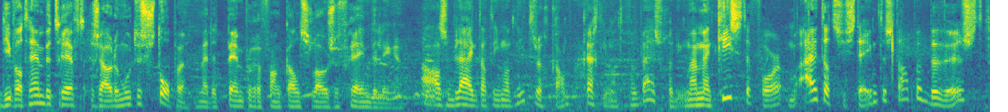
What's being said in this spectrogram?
Die wat hem betreft zouden moeten stoppen met het pamperen van kansloze vreemdelingen. Als blijkt dat iemand niet terug kan, krijgt iemand een verblijfsvergunning. Maar men kiest ervoor om uit dat systeem te stappen, bewust.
